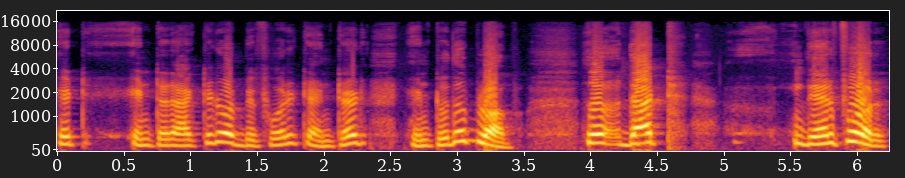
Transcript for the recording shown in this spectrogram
it interacted or before it entered into the blob. So, that therefore,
